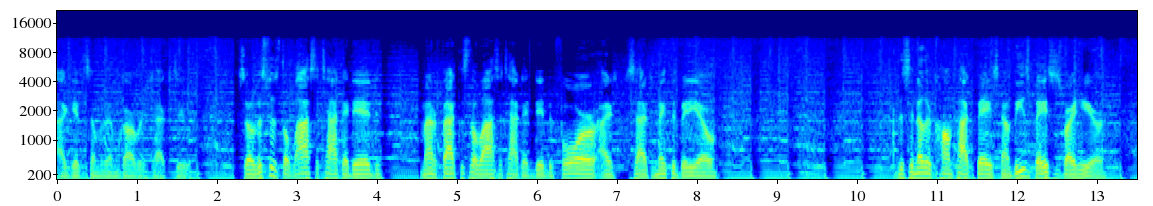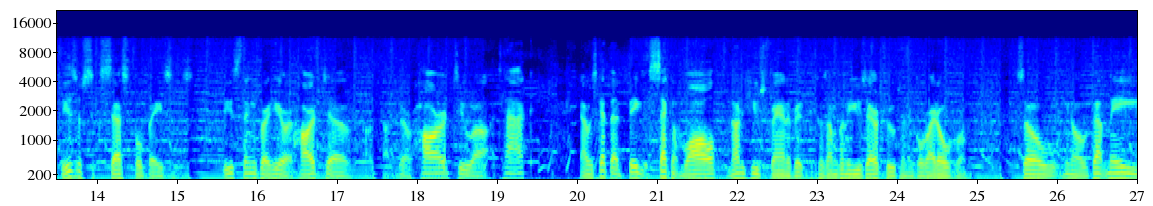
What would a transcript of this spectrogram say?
I get some of them garbage attacks too. So this was the last attack I did. Matter of fact, this is the last attack I did before I decided to make the video. This is another compact base. Now these bases right here, these are successful bases. These things right here are hard to, uh, they're hard to uh, attack now he's got that big second wall. Not a huge fan of it because I'm going to use air troops and go right over him. So, you know, that may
